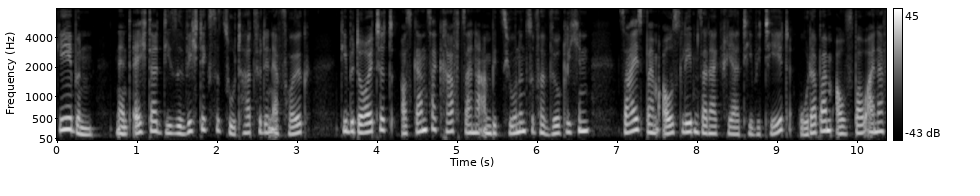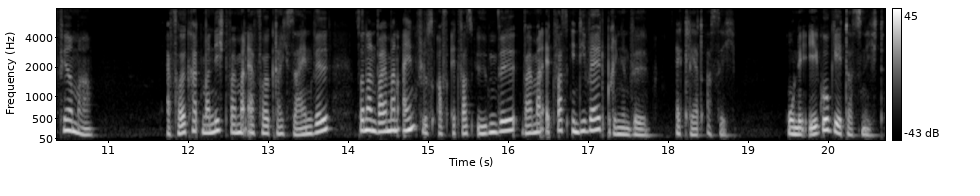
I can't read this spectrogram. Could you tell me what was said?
Geben nennt Echter diese wichtigste Zutat für den Erfolg die bedeutet, aus ganzer Kraft seine Ambitionen zu verwirklichen, sei es beim Ausleben seiner Kreativität oder beim Aufbau einer Firma. Erfolg hat man nicht, weil man erfolgreich sein will, sondern weil man Einfluss auf etwas üben will, weil man etwas in die Welt bringen will, erklärt Assig. Ohne Ego geht das nicht.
